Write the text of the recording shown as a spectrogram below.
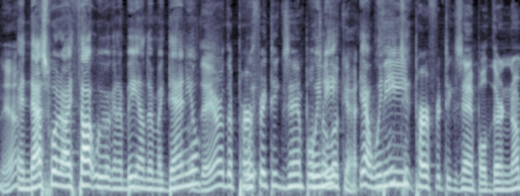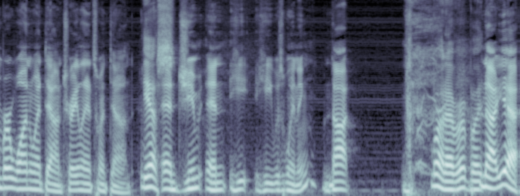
Yeah. And that's what I thought we were going to be under McDaniel. they are the perfect example we to need- look at. yeah, we the need to- perfect example. Their number one went down. Trey Lance went down. Yes. And Jim and he he was winning. Not Whatever, but not yeah.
